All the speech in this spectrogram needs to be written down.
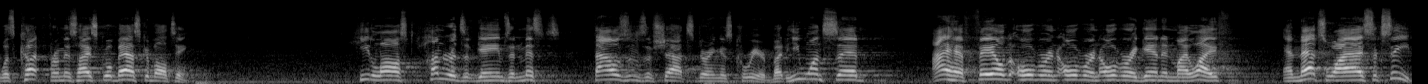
was cut from his high school basketball team. He lost hundreds of games and missed thousands of shots during his career. But he once said, I have failed over and over and over again in my life, and that's why I succeed.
